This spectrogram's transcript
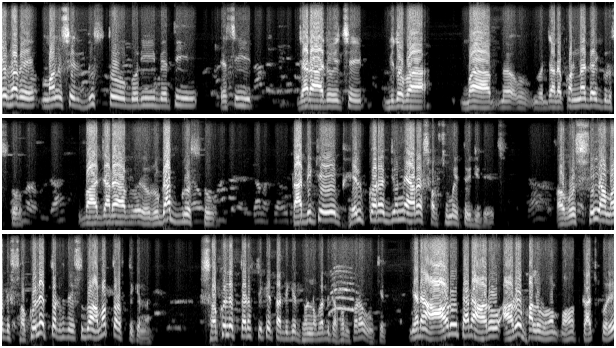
এইভাবে মানুষের দুস্থ, গরিব, এতিম, এসি যারা রয়েছে, বিধবা বা যারা কন্যাদায়গ্রস্ত বা যারা রোগাগ্রস্ত তাদেরকে হেল্প করার জন্য এরা সবসময় তৈরি রয়েছে অবশ্যই আমাদের সকলের তরফ থেকে শুধু আমার তরফ থেকে না সকলের তরফ থেকে তাদেরকে ধন্যবাদ জ্ঞাপন করা উচিত। যেন আরও তারা আরও আরও ভালো মহৎ কাজ করে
